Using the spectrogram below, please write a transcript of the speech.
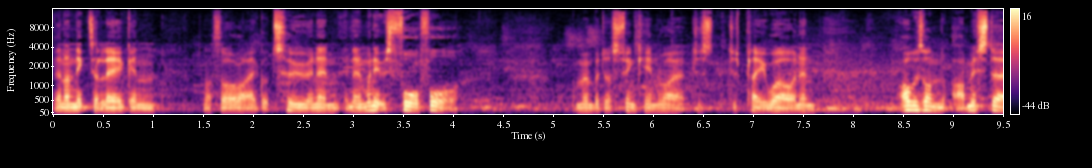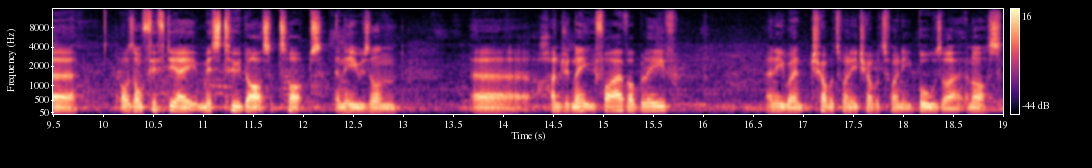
then I nicked a leg, and I thought, all right, I got two. And then, and then when it was 4 4, I remember just thinking, right, just just play well. And then I was on, I missed, uh, I was on 58, missed two darts at tops, and he was on uh, 185, I believe and he went treble 20 treble 20 bullseye and us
